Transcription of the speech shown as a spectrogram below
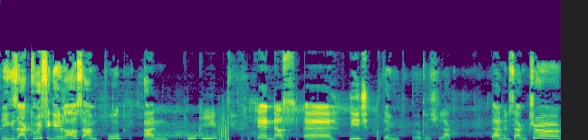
Wie gesagt, Grüße gehen raus an, Puk, an Puki. Denn das äh, Lied bringt wirklich Lack. Dann würde ich sagen, tschö.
